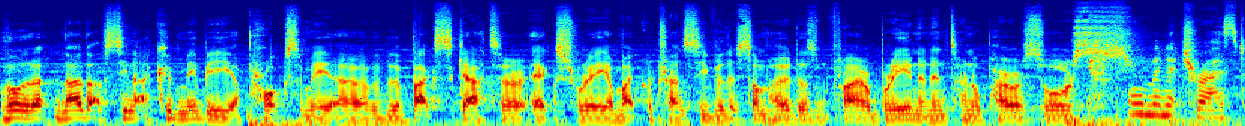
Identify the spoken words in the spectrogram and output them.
Although that, now that I've seen it, I could maybe approximate uh, the backscatter, X-ray, a microtransceiver that somehow doesn't fry our brain, an internal power source. All miniaturized.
